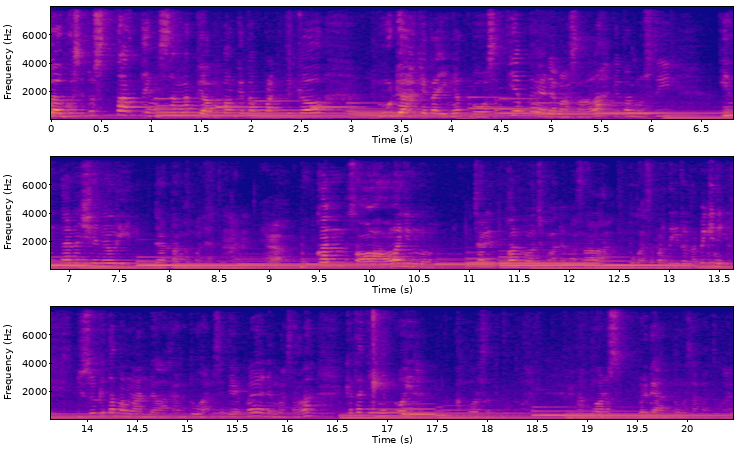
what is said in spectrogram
bagus itu start yang sangat gampang kita praktikal mudah kita ingat bahwa setiap kali ada masalah kita mesti intentionally datang kepada Tuhan. Ya. Bukan seolah-olah gini loh cari Tuhan kalau cuma ada masalah bukan seperti itu tapi gini justru kita mengandalkan Tuhan setiap kali ada masalah kita keinget oh ya aku harus ketemu Tuhan aku harus bergantung sama Tuhan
